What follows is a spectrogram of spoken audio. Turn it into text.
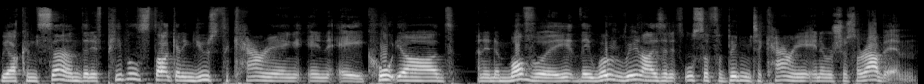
we are concerned that if people start getting used to carrying in a courtyard and in a Movri, they won't realize that it's also forbidden to carry in a Rosh Hashanah.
